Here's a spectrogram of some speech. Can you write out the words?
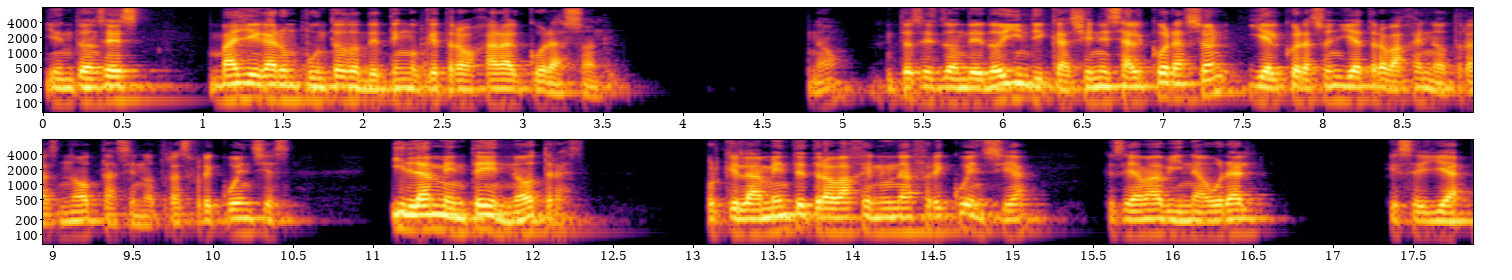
Y entonces va a llegar un punto donde tengo que trabajar al corazón, ¿no? Entonces, donde doy indicaciones al corazón y el corazón ya trabaja en otras notas, en otras frecuencias, y la mente en otras, porque la mente trabaja en una frecuencia que se llama binaural, que se llama,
